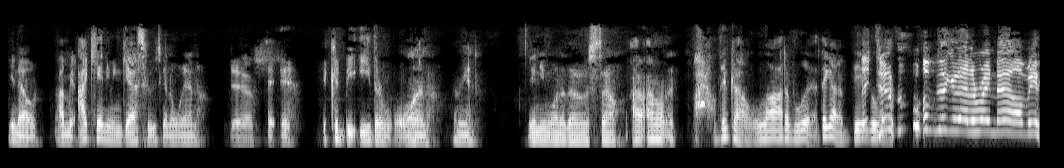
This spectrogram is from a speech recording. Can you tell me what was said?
You know. I mean, I can't even guess who's gonna win. yeah. it, it, it could be either one. I mean, any one of those. So I, I don't. Wow, they've got a lot of lit. They got a They big do. I'm looking at it right now. I mean,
